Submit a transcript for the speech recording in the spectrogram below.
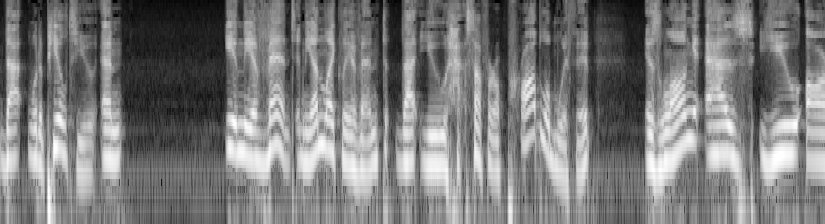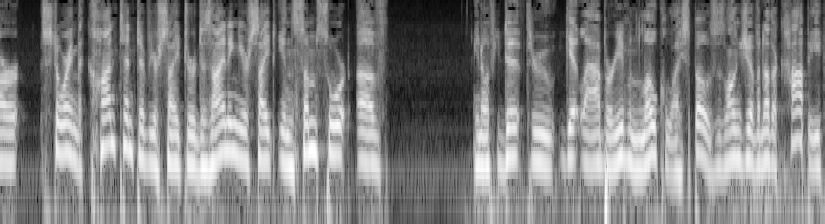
That would appeal to you. And in the event, in the unlikely event that you ha- suffer a problem with it, as long as you are storing the content of your site or designing your site in some sort of you know, if you did it through GitLab or even local, I suppose, as long as you have another copy,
